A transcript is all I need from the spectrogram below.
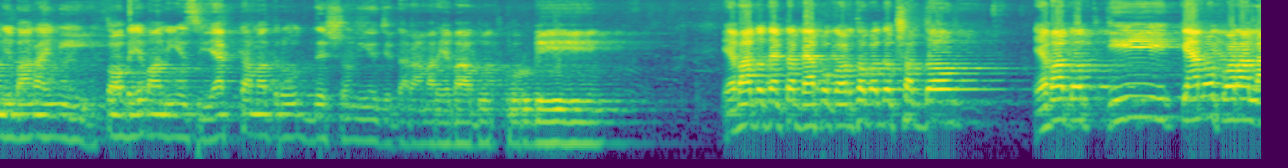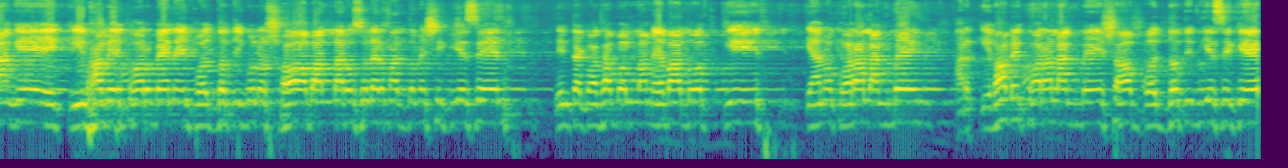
আমি বানাইনি, তবে বানিয়েছি। একটা মাত্র উদ্দেশ্য নিয়ে যে তারা আমার এবাদত করবে। এবাদত একটা ব্যাপক অর্থবোধক শব্দ। এবাদত কি, কেন করা লাগে, কীভাবে করবেন, এই পদ্ধতিগুলো সব আল্লাহ রসুলের মাধ্যমে শিখিয়েছেন। তিনটা কথা বললাম, এবাদত কি, কেন করা লাগবে, আর কীভাবে করা লাগবে, সব পদ্ধতি দিয়েছে কে?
